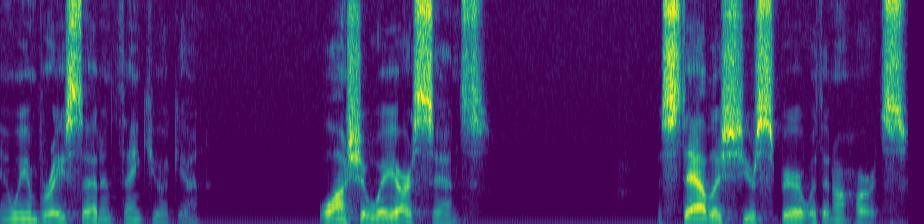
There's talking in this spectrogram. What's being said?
and we embrace that and thank you again. Wash away our sins. Establish your spirit within our hearts.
